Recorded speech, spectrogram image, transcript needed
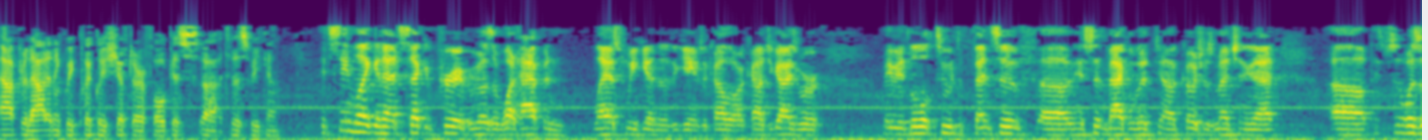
after that, I think we quickly shifted our focus uh, to this weekend. It seemed like in that second period, because of what happened last weekend of the games at Colorado College, you guys were maybe a little too defensive. Uh, you're sitting back a bit. Uh, Coach was mentioning that. Uh, so was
